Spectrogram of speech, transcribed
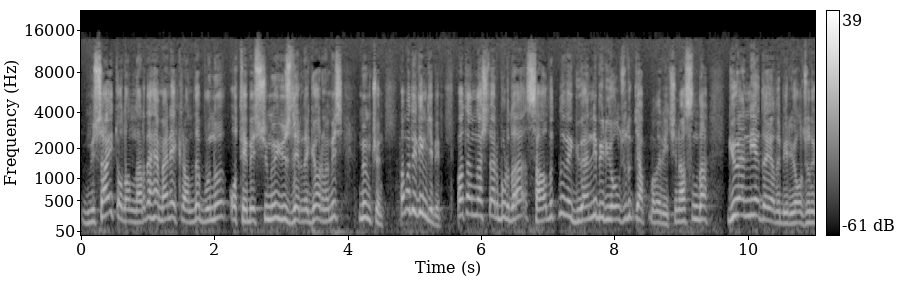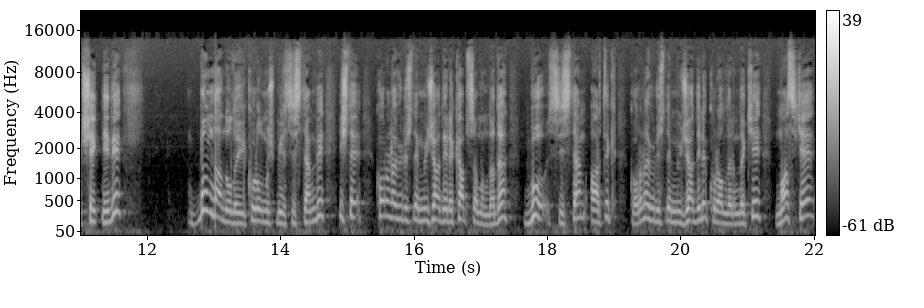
müsait olanlar da hemen ekranda bunu o tebessümü yüzlerine görmemiz mümkün. Ama dediğim gibi vatandaşlar burada sağlıklı ve güvenli bir yolculuk yapmaları için aslında güvenliğe dayalı bir yolculuk şekliydi. Bundan dolayı kurulmuş bir sistemdi. İşte koronavirüsle mücadele kapsamında da bu sistem artık koronavirüsle mücadele kurallarındaki maske,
